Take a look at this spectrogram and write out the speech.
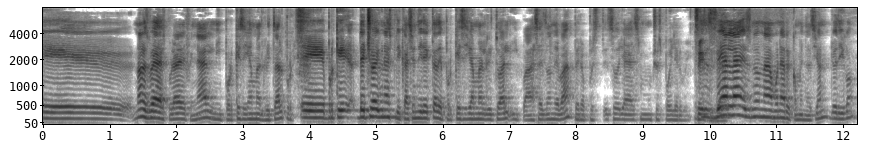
Eh, no les voy a explorar el final ni por qué se llama el ritual. Porque, eh, porque de hecho hay una explicación directa de por qué se llama el ritual y a saber dónde va, pero pues eso ya es mucho spoiler, güey. Entonces sí, sí. véanla, es una buena recomendación, yo digo.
